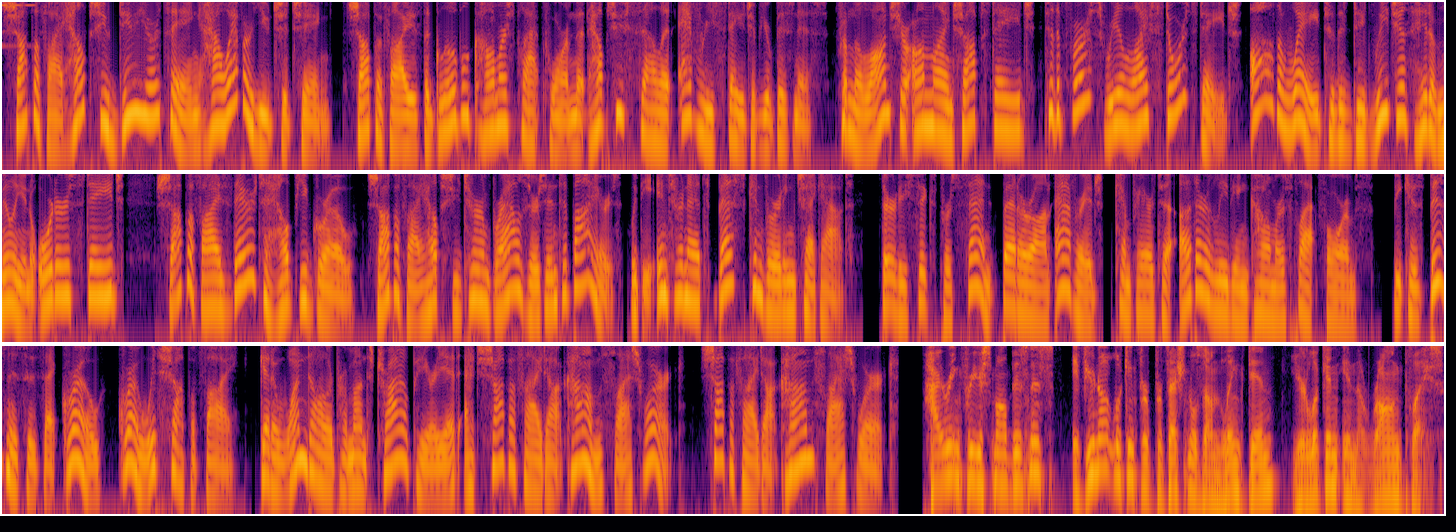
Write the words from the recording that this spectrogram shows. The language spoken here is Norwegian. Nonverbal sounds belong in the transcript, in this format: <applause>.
Shopify helps you do your thing however you cha-ching. Shopify is the global commerce platform that helps you sell at every stage of your business. From the launch your online shop stage to the first real life store stage, all the way to the did we just hit a million orders stage. Shopify is there to help you grow. Shopify helps you turn browsers into buyers with the internet's best converting checkout. 36% better on average compared to other leading commerce platforms because businesses that grow grow with Shopify. Get a $1 per month trial period at shopify.com/work. shopify.com/work. Hiring for your small business? If you're not looking for professionals on LinkedIn, you're looking in the wrong place.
